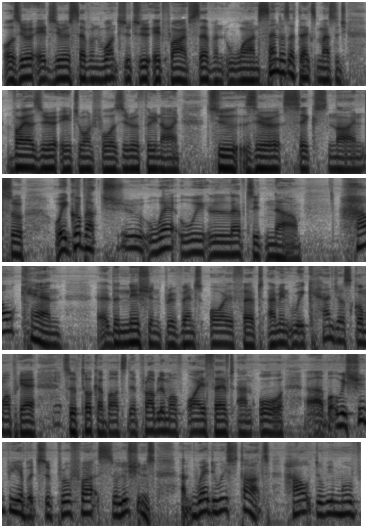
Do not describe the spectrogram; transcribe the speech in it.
or 0807122851. Send us a text message via 0814039269. So we go back to where we left it now. How can uh, the nation prevent oil theft. I mean, we can't just come up here to talk about the problem of oil theft and oil, uh, but we should be able to proffer solutions. And where do we start? How do we move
